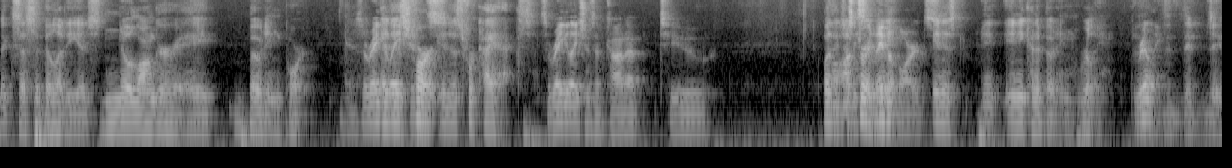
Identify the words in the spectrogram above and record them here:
accessibility. It's no longer a boating port. Okay, so It is regulations. for it is for kayaks. so regulations have caught up to Well, they well, destroyed any, liveaboards. it is any kind of boating, really. Really? They, they,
